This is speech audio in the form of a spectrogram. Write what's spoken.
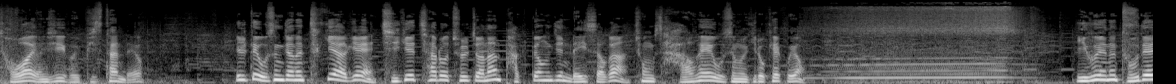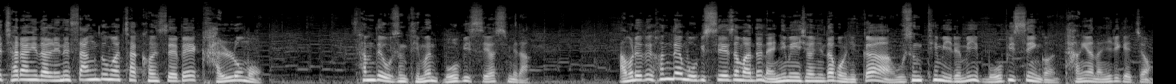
저와 연식이 거의 비슷한데요. 1대 우승자는 특이하게 지게차로 출전한 박병진 레이서가 총 4회 우승을 기록했고요. 이후에는 두 대 차량이 달리는 쌍두마차 컨셉의 갈로모, 3대 우승팀은 모비스였습니다. 아무래도 현대 모비스에서 만든 애니메이션이다 보니까 우승팀 이름이 모비스인 건 당연한 일이겠죠.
